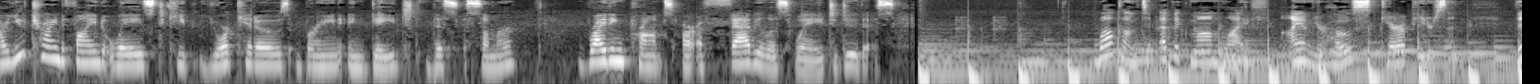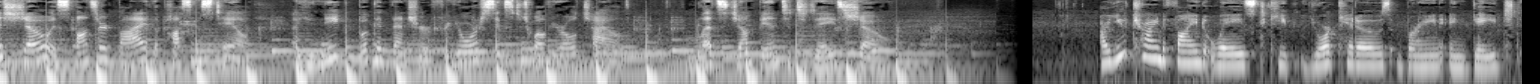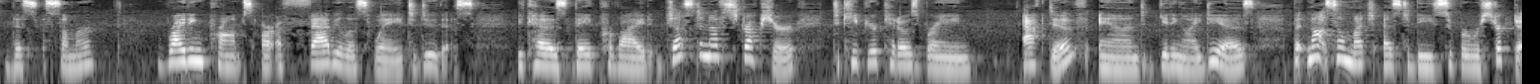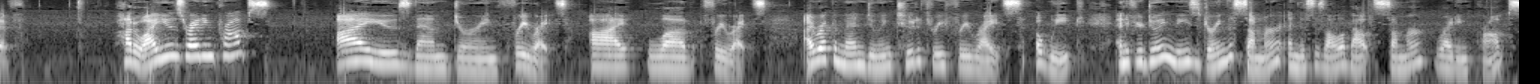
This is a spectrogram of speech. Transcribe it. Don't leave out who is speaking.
Speaker 1: Are you trying to find ways to keep your kiddo's brain engaged this summer? Writing prompts are a fabulous way to do this. Welcome to Epic Mom Life. I am your host, Kara Peterson. This show is sponsored by The Possum's Tale, a unique book adventure for your 6 to 12 year old child. Let's jump into today's show. Are you trying to find ways to keep your kiddo's brain engaged this summer? Writing prompts are a fabulous way to do this because they provide just enough structure to keep your kiddo's brain active and getting ideas, but not so much as to be super restrictive. How do I use writing prompts? I use them during free writes. I love free writes. I recommend doing two to three free writes a week. And if you're doing these during the summer, and this is all about summer writing prompts,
